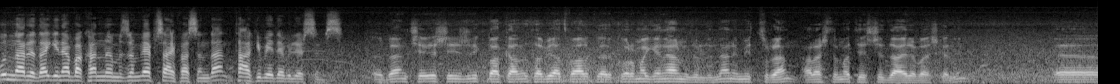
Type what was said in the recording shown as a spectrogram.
Bunları da yine bakanlığımızın web sayfasından takip edebilirsiniz. Ben Çevre Şehircilik Bakanlığı Tabiat Varlıkları Koruma Genel Müdürlüğü'nden Ümit Turan, Araştırma Tescil Daire Başkanıyım. Ee,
